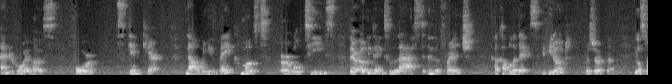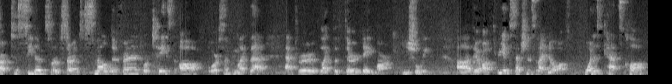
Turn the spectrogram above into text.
and rooibos for skincare. Now when you make most herbal teas, they're only going to last in the fridge a couple of days if you don't preserve them. You'll start to see them sort of starting to smell different or taste off or something like that after like the third day mark usually. Uh, there are three exceptions that I know of. One is cat's claw,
